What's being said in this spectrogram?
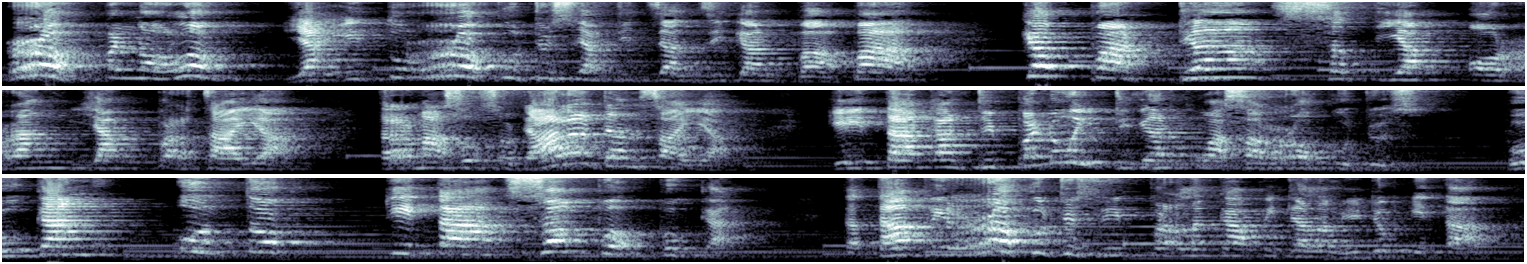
roh penolong yaitu roh kudus yang dijanjikan Bapa kepada setiap orang yang percaya termasuk saudara dan saya kita akan dipenuhi dengan kuasa roh kudus bukan untuk kita sombong bukan. Tetapi Roh Kudus diperlengkapi dalam hidup kita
